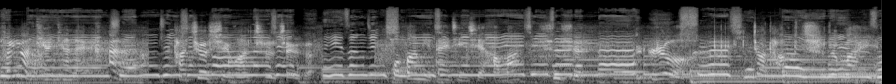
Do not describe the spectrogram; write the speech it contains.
非要天天来看。他就喜欢吃这个。我帮你带进去好吗？谢谢。热，叫他吃的慢一点。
